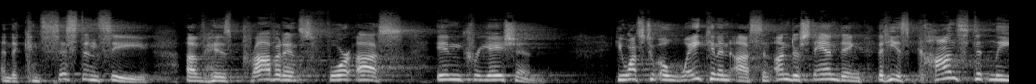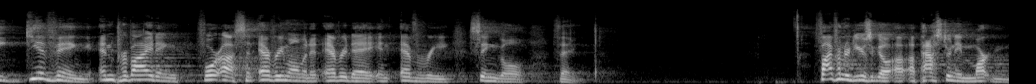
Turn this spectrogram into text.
and the consistency of His providence for us in creation. He wants to awaken in us an understanding that He is constantly giving and providing for us in every moment, in every day, in every single thing. 500 years ago, a, pastor named Martin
